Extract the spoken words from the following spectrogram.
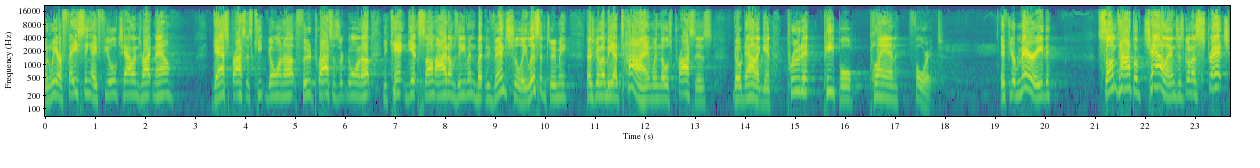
When we are facing a fuel challenge right now, gas prices keep going up, food prices are going up. You can't get some items even, but eventually, listen to me, there's going to be a time when those prices go down again. Prudent people plan for it. If you're married, some type of challenge is going to stretch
